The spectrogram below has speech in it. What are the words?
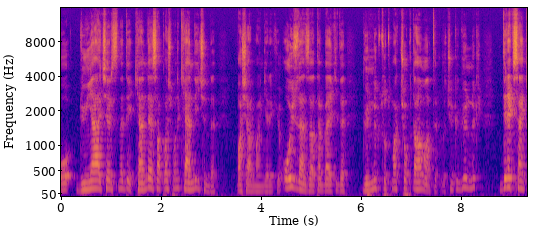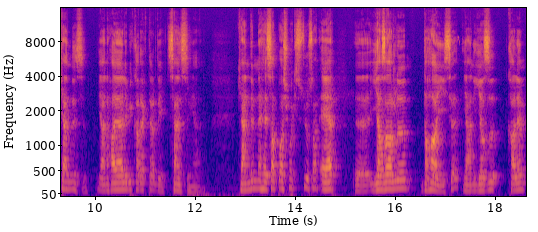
O dünya içerisinde değil. Kendi hesaplaşmanı kendi içinde başarman gerekiyor. O yüzden zaten belki de günlük tutmak çok daha mantıklı. Çünkü günlük direkt sen kendinsin. Yani hayali bir karakter değil. Sensin yani. Kendinle hesaplaşmak istiyorsan eğer e, yazarlığın daha iyiyse yani yazı kalem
